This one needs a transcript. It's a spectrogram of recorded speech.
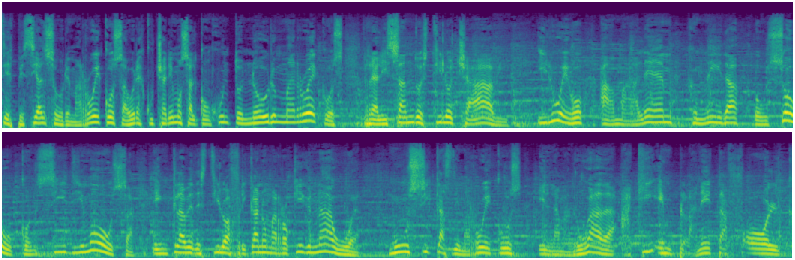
Este especial sobre Marruecos, ahora escucharemos al conjunto Nour Marruecos realizando estilo Chaabi y luego a Malem Hamida Bousou con Sidi Moussa en clave de estilo africano marroquí Gnawa. Músicas de Marruecos en la madrugada aquí en Planeta Folk.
